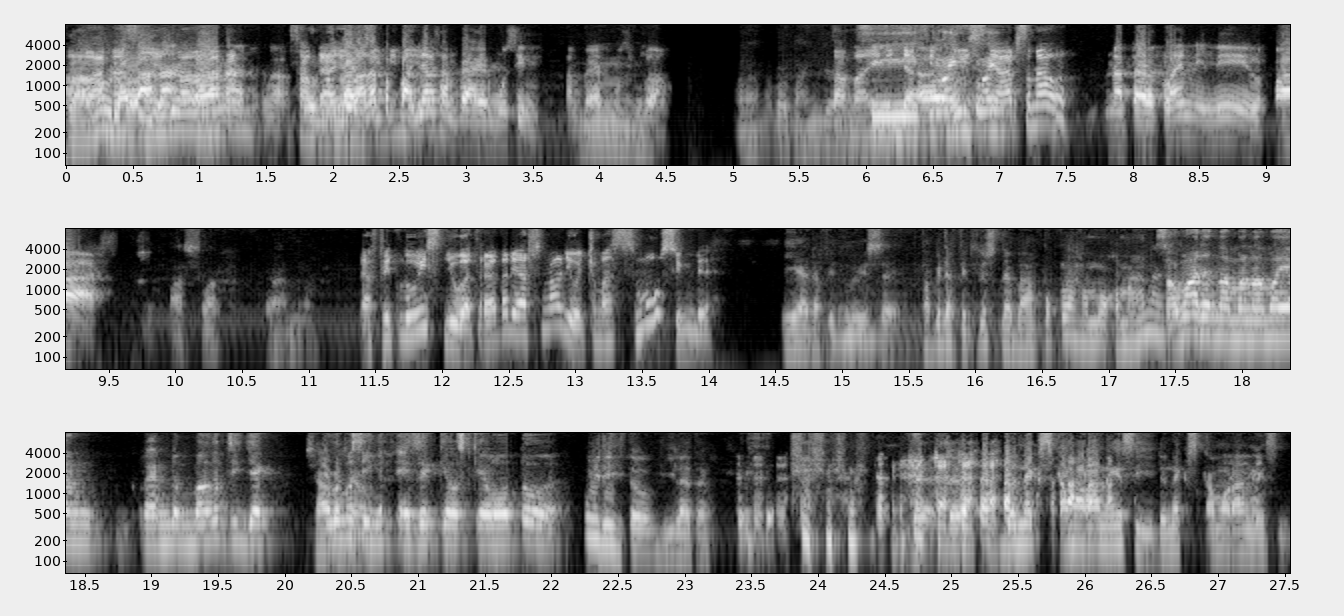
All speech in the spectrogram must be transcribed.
Lama udah Lalana, sih Lalana, aja. Lalana, kan sampai akhir Lalana perpanjang sampai akhir musim, sampai akhir Hmm. musim doang. Lama berpanjang. sama Si ini David Luiz-nya. Arsenal. Natal Klein ini lepas. Pas lah. David Luiz juga ternyata di Arsenal juga cuma semusim deh. Iya David Luiz ya. Tapi David Luiz udah bapuk lah mau ke mana? Sama ada nama-nama yang random banget sih, Jack. Siapa, Lu masih siapa? inget Ezekiel Skeloto? Wih dih, tuh gila tuh. the, the, the next Camoranesi, the next Camoranesi.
